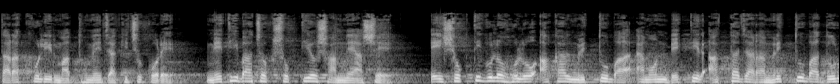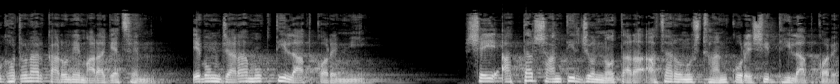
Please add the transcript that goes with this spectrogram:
তারা খুলির মাধ্যমে যা কিছু করে, নেতিবাচক শক্তিও সামনে আসে। এই শক্তিগুলো হল আকাল মৃত্যু বা এমন ব্যক্তির আত্মা যারা মৃত্যু বা দুর্ঘটনার কারণে মারা গেছেন এবং যারা মুক্তি লাভ করেননি। সেই আত্মার শান্তির জন্য তারা আচার অনুষ্ঠান করে সিদ্ধি লাভ করে।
